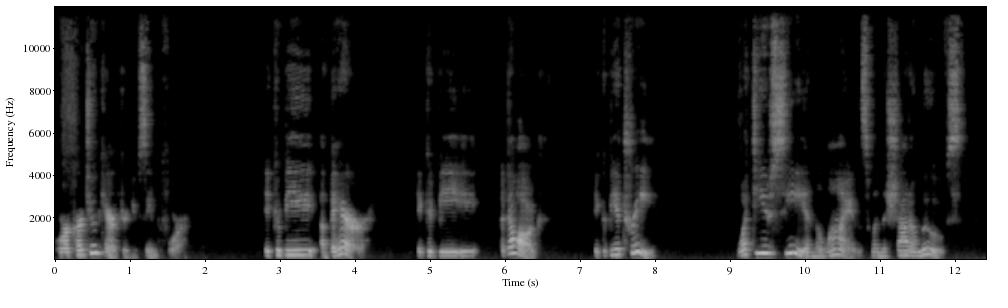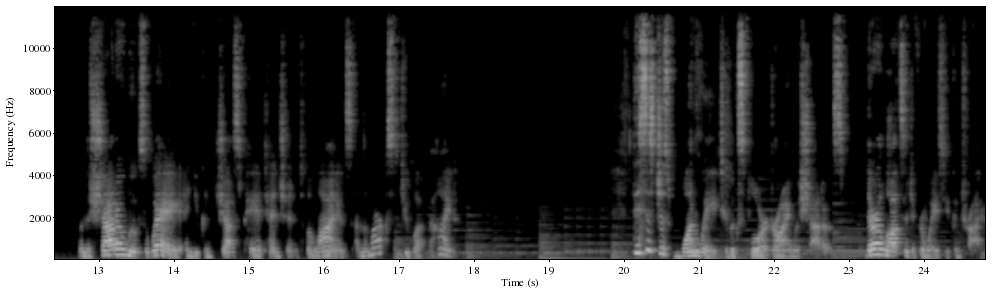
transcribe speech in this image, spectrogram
or a cartoon character you've seen before. It could be a bear. It could be a dog. It could be a tree. What do you see in the lines when the shadow moves? When the shadow moves away and you can just pay attention to the lines and the marks that you've left behind. This is just one way to explore drawing with shadows. There are lots of different ways you can try.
